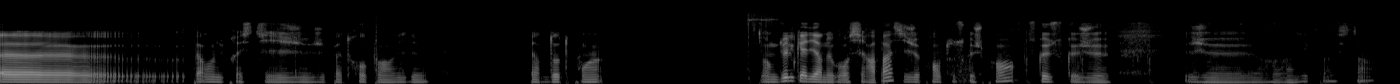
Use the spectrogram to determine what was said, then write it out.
Euh, perdons du prestige. J'ai pas trop envie de perdre d'autres points. Donc Dulcadir ne grossira pas si je prends tout ce que je prends. Ce que je, je revendique pour l'instant.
